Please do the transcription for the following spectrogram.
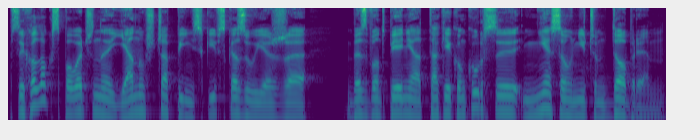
Psycholog społeczny Janusz Czapiński wskazuje, że bez wątpienia takie konkursy nie są niczym dobrym.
